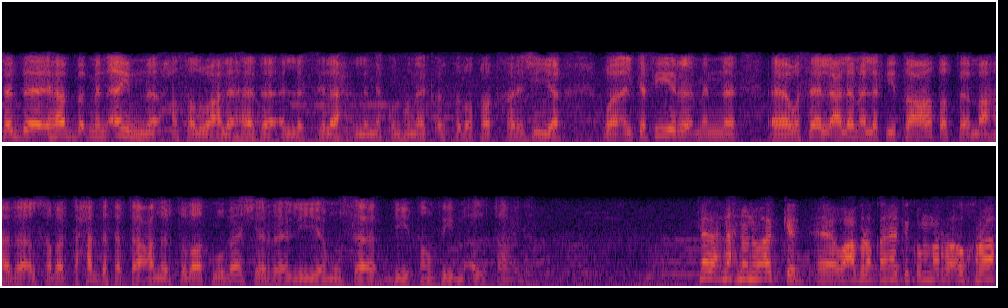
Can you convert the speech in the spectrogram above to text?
سيد إيهاب من أين حصلوا على هذا السلاح؟ لم يكن هناك ارتباطات خارجية. والكثير من وسائل الإعلام التي تعاطت مع هذا الخبر تحدثت عن ارتباط مباشر لموسى بتنظيم القاعدة. نحن نؤكد وعبر قناتكم مرة أخرى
